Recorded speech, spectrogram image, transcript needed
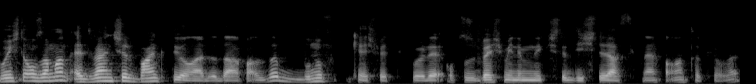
bu işte o zaman adventure bike diyorlardı daha fazla. Bunu keşfettik. Böyle 35 milimlik işte dişli lastikler falan takıyorlar.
